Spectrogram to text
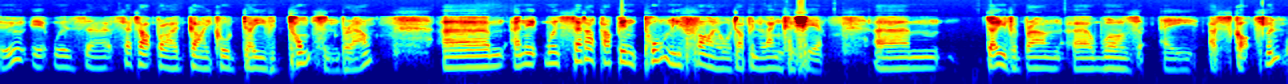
to. It was uh, set up by a guy called David Thompson Brown, um, and it was set up up in le Fylde, up in Lancashire. Um, David Brown uh, was a, a, Scotsman,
